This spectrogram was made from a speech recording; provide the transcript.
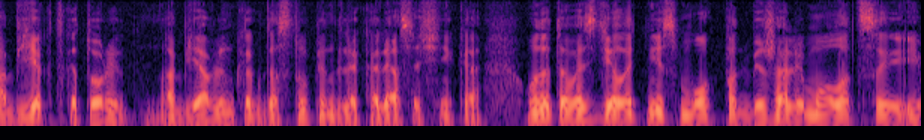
объект, который объявлен как доступен для колясочника. Он этого сделать не смог. Подбежали молодцы и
